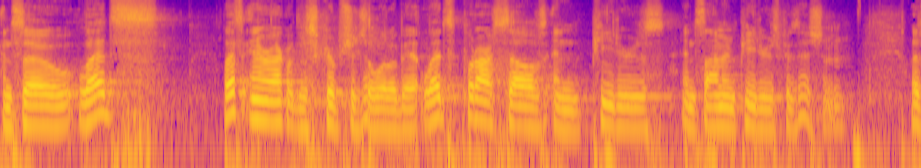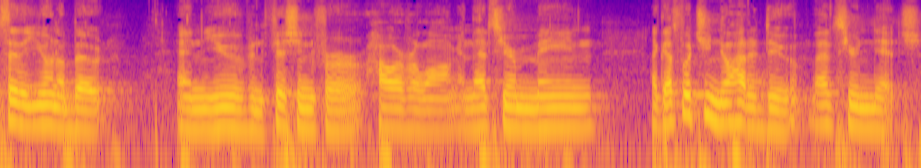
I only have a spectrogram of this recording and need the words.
And so let's, let's interact with the scriptures a little bit. Let's put ourselves in Peter's and Simon Peter's position let's say that you own a boat and you've been fishing for however long, and that's your main, like that's what you know how to do. That's your niche.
